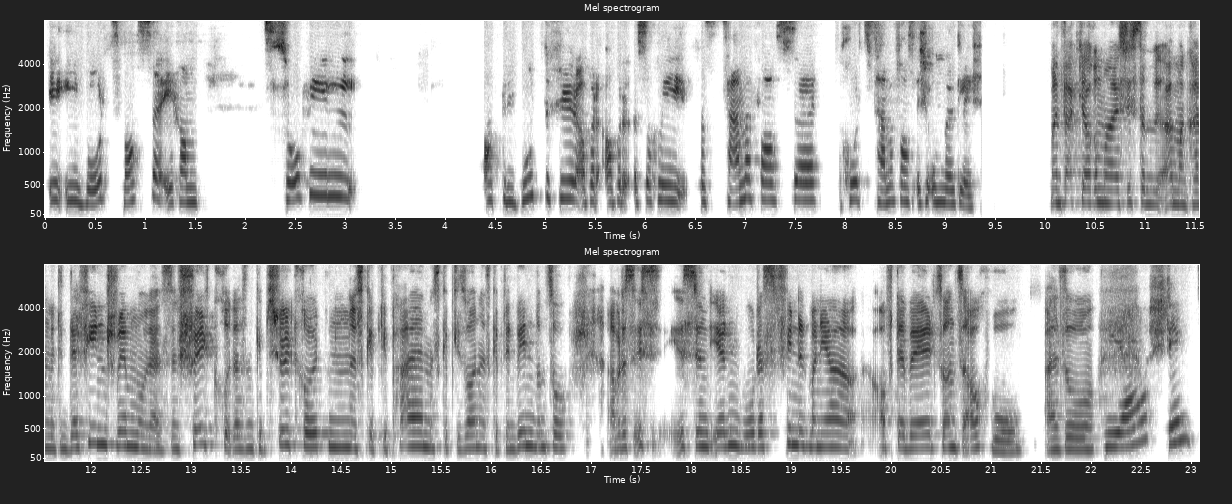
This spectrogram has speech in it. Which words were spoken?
in, in Wort zu fassen. Ich habe so viel Attribute dafür, aber, aber so ein bisschen das Zusammenfassen, kurz zusammenfassen, ist unmöglich. Man sagt ja auch immer, es ist dann, ah, man kann mit den Delfinen schwimmen oder es sind Schildkröten, da gibt es Schildkröten, es gibt die Palmen, es gibt die Sonne, es gibt den Wind und so. Aber das ist, ist sind irgendwo, das findet man ja auf der Welt sonst auch wo. Also. Ja, stimmt.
